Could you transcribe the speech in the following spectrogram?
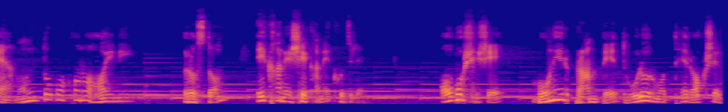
এমন তো কখনো হয়নি, রুস্তম এখানে সেখানে খুঁজলেন। অবশেষে বনের প্রান্তে ধুলোর মধ্যে রক্সের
